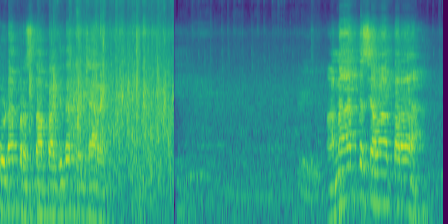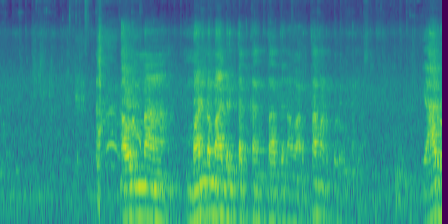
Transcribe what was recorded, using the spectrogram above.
ಕೂಡ ಪ್ರಸ್ತಾಪ ಆಗಿದೆ ಪ್ರಚಾರ. ಅನಾಥ ಶವ ಥರ ಅವ್ರನ್ನ ಮಣ್ಣು ಮಾಡಿರ್ತಕ್ಕಂಥದ್ದು ನಾವು ಅರ್ಥ ಮಾಡ್ಕೊಳ್ಬೇಕಲ್ಲ. ಯಾರು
